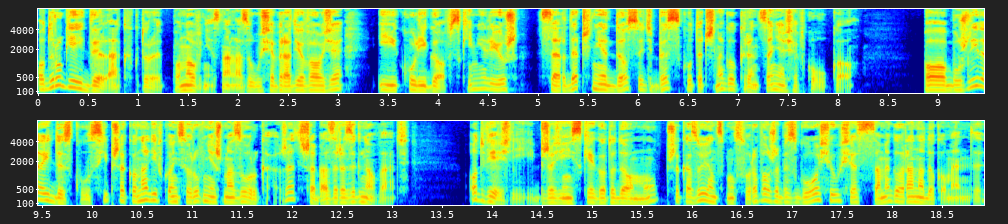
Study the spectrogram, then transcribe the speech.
O drugiej Dylak, który ponownie znalazł się w radiowozie, i Kuligowski mieli już serdecznie dosyć bezskutecznego kręcenia się w kółko. Po burzliwej dyskusji przekonali w końcu również Mazurka, że trzeba zrezygnować. Odwieźli Brzezińskiego do domu, przykazując mu surowo, żeby zgłosił się z samego rana do komendy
